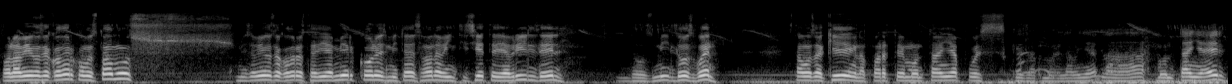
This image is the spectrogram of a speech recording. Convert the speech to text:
Hola amigos de Ecuador, ¿cómo estamos? Mis amigos de Ecuador, este día miércoles, mitad de semana, 27 de abril del 2002. Bueno, estamos aquí en la parte de montaña, pues, que es la, la, montaña El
